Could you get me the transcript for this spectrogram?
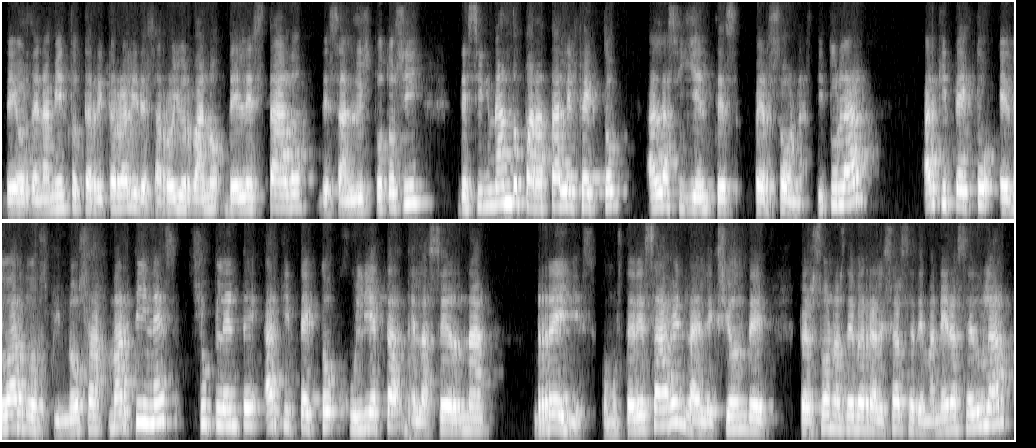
de Ordenamiento Territorial y Desarrollo Urbano del Estado de San Luis Potosí, designando para tal efecto a las siguientes personas. Titular, arquitecto Eduardo Espinosa Martínez, suplente, arquitecto Julieta de la Serna Reyes. Como ustedes saben, la elección de personas debe realizarse de manera cedular,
